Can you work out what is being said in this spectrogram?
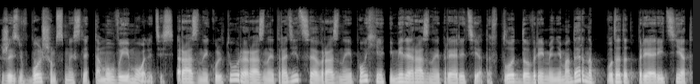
жизнь в большем смысле, тому вы и молитесь. Раз разные культуры, разные традиции в разные эпохи имели разные приоритеты. Вплоть до времени модерна вот этот приоритет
